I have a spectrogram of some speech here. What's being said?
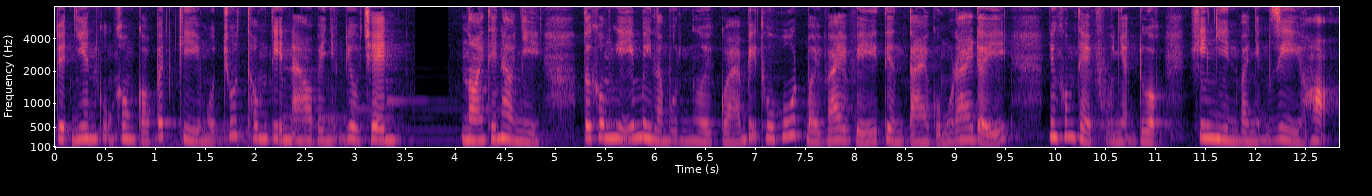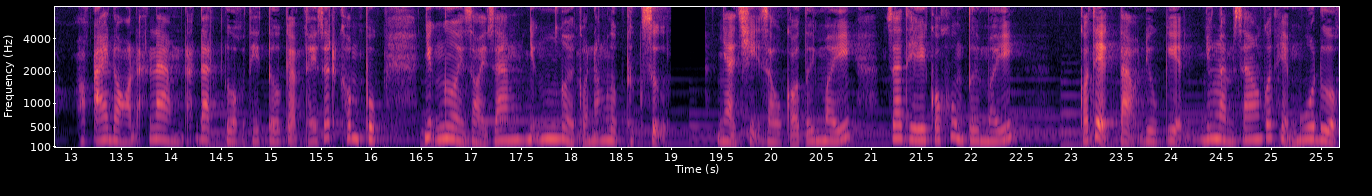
tuyệt nhiên cũng không có bất kỳ một chút thông tin nào về những điều trên. Nói thế nào nhỉ? Tôi không nghĩ mình là một người quá bị thu hút bởi vai vế tiền tài của một ai đấy, nhưng không thể phủ nhận được khi nhìn vào những gì họ hoặc ai đó đã làm, đã đạt được thì tớ cảm thấy rất khâm phục những người giỏi giang, những người có năng lực thực sự. Nhà chị giàu có tới mấy, gia thế có khủng tới mấy, có thể tạo điều kiện, nhưng làm sao có thể mua được,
